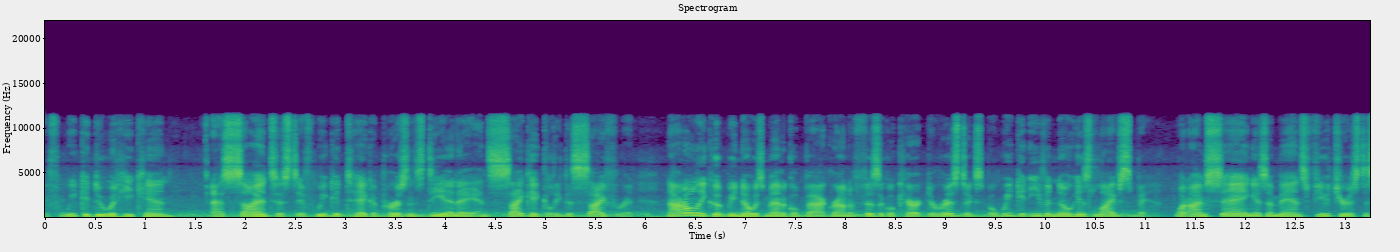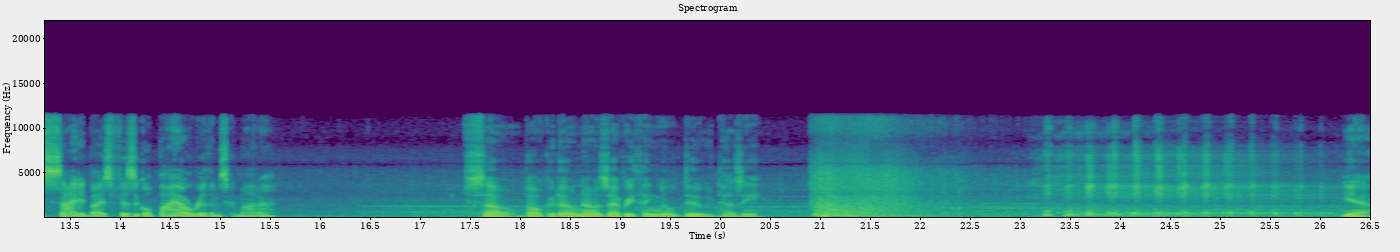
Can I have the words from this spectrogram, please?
If we could do what he can, as scientists, if we could take a person's DNA and psychically decipher it, not only could we know his medical background and physical characteristics, but we could even know his lifespan. What I'm saying is a man's future is decided by his physical biorhythms, Kamada. So, Bokudo knows everything we'll do, does he? Yeah,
